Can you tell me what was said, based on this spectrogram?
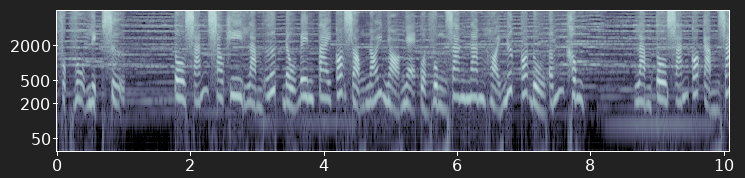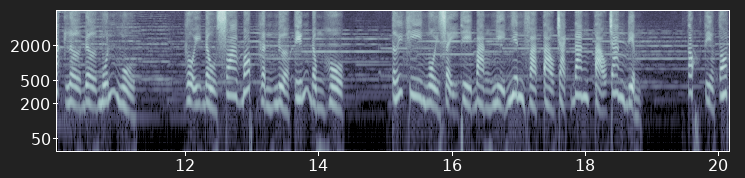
phục vụ lịch sự tô sán sau khi làm ướt đầu bên tai có giọng nói nhỏ nhẹ của vùng giang nam hỏi nước có đủ ấm không? Làm tô sán có cảm giác lờ đờ muốn ngủ. Gội đầu xoa bóp gần nửa tiếng đồng hồ. Tới khi ngồi dậy thì bàng nhị nhiên và tào trạch đang tạo trang điểm. Tóc tia tót,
